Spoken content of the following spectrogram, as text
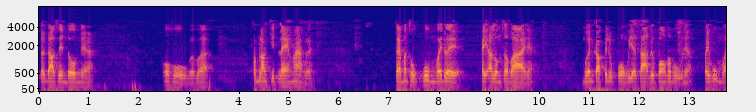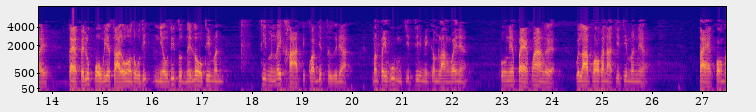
แล้วดาวเซนโดมเนี่ย โอ้โห แบบว่ากำลังจิตแรงมากเลย แต่มันถูกหุ้มไว้ด้วย ไอ้อารมณ์สบายเนี่ย เหมือนกับเป็นลูกโป่งวิทยาศาสตร์หรือฟองสบู่เนี่ย ไปหุ้มไว้ แต่เป็นลูกโป่งวิทยาศาสตร์ฟองสบู่ที่เหนียวที่สุดในโลกที่มันที่มันไม่ขาดที่ความยึดถือเนี่ย มันไปหุ้มจิตที่มีกำลังไว้เนี่ย พวกนี้แปลกมากเลย เวลาพอขนาดจิตที่มันเนี่ย ตกฟองส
